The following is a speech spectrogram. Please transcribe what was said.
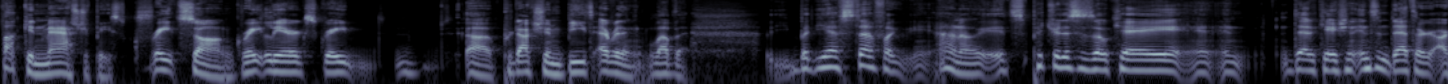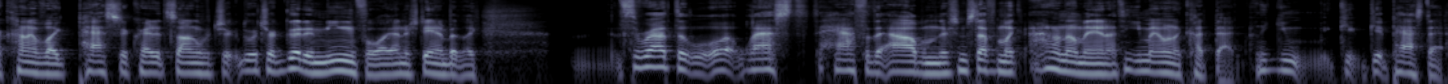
Fucking masterpiece. Great song, great lyrics, great uh, production, beats, everything. Love that. But you have stuff like I don't know. It's picture this is okay and, and dedication, instant death are, are kind of like past the credit songs, which are which are good and meaningful. I understand, but like throughout the last half of the album, there's some stuff I'm like, I don't know, man. I think you might want to cut that. I think you get past that.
